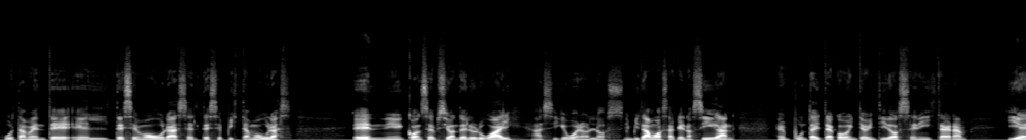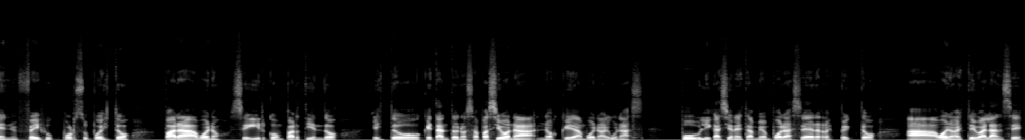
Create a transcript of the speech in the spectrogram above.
justamente el TC Mouras, el TC Pista Mouras en eh, Concepción del Uruguay. Así que bueno, los invitamos a que nos sigan en Punta Itaco 2022 en Instagram y en Facebook, por supuesto, para bueno, seguir compartiendo esto que tanto nos apasiona. Nos quedan bueno algunas publicaciones también por hacer respecto a bueno, este balance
